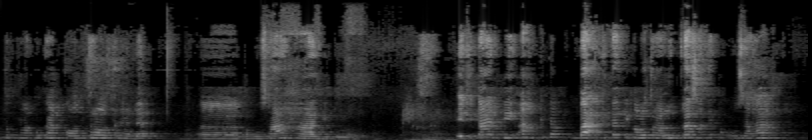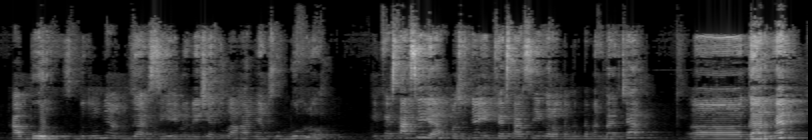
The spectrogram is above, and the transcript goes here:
untuk melakukan kontrol terhadap e, pengusaha gitu loh. Itu tadi ah kita mbak kita nih kalau terlalu keras nanti pengusaha kabur. Sebetulnya enggak sih Indonesia itu lahan yang subur loh. Investasi ya maksudnya investasi kalau teman-teman baca uh, garment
